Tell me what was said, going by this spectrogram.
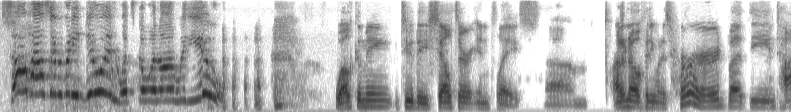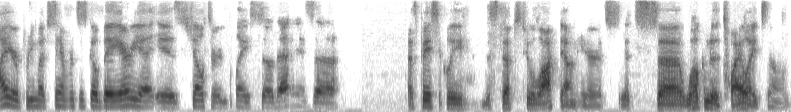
So, how's everybody doing? What's going on with you? Welcoming to the shelter in place. Um, I don't know if anyone has heard, but the entire pretty much San Francisco Bay Area is shelter in place. So that is uh, that's basically the steps to a lockdown here. It's it's uh, welcome to the twilight zone.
